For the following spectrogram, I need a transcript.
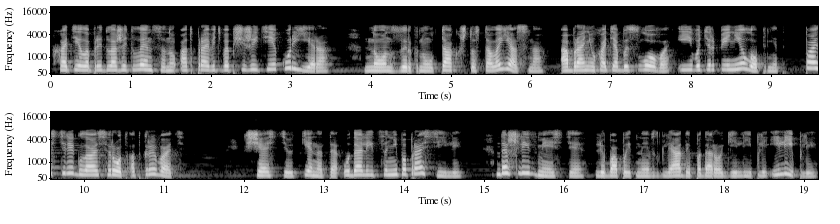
Хотела предложить Лэнсону отправить в общежитие курьера, но он зыркнул так, что стало ясно. Оброню хотя бы слово, и его терпение лопнет. Поостереглась рот открывать. К счастью, Кеннета удалиться не попросили. Дошли вместе, любопытные взгляды по дороге липли и липли,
